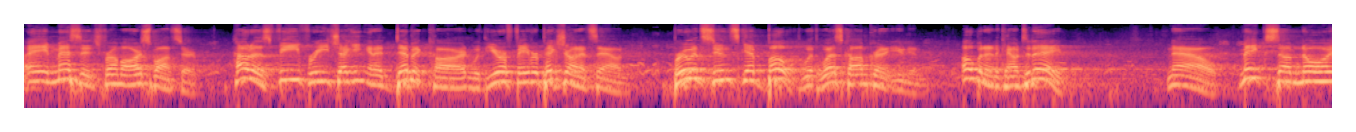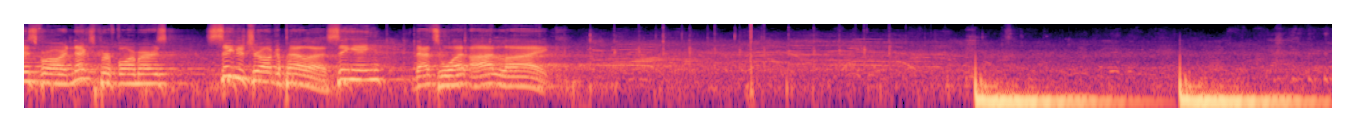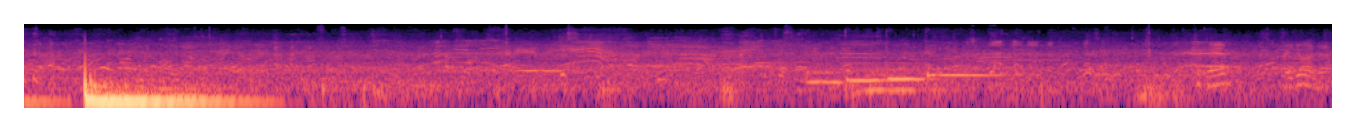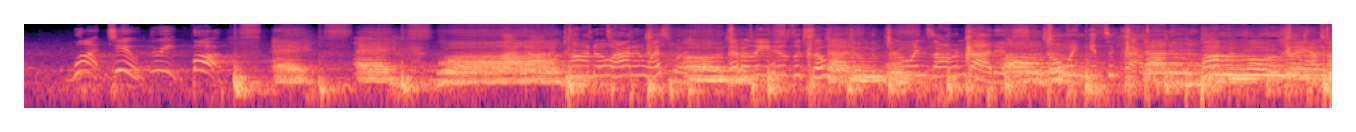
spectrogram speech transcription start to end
A message from our sponsor. How does fee free checking and a debit card with your favorite picture on it sound? Bruin students get both with Wescom Credit Union. Open an account today. Now, make some noise for our next performers, Signature Acapella, singing That's What I Like. Two, three, four. A, A, I got a condo out in Westwood. Beverly Hills looks so good. The Bruins are invited, so go and get to clapping. Popping for a player,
